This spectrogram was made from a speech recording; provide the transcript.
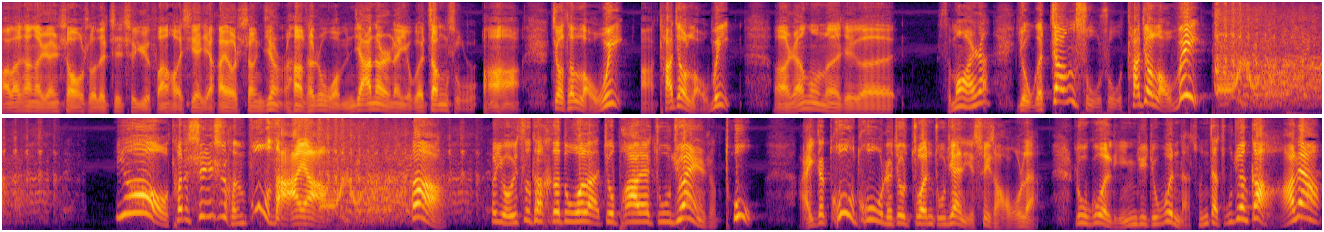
好了，看看燃烧说的支持与反好，谢谢。还有生静啊，他说我们家那儿呢有个张叔啊，叫他老魏啊，他叫老魏啊。然后呢，这个什么玩意儿？有个张叔叔，他叫老魏。哟，他的身世很复杂呀啊！有一次他喝多了，就趴在猪圈上吐，哎，这吐吐着就钻猪圈里睡着了。路过邻居就问他说：“你在猪圈干啥呢？”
